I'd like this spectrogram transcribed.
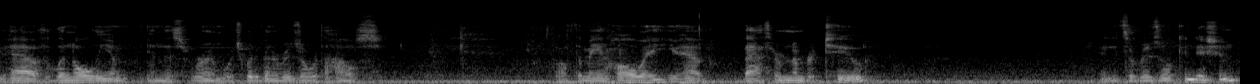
You have linoleum in this room, which would have been original with the house. Off the main hallway, you have bathroom number two in its original condition.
